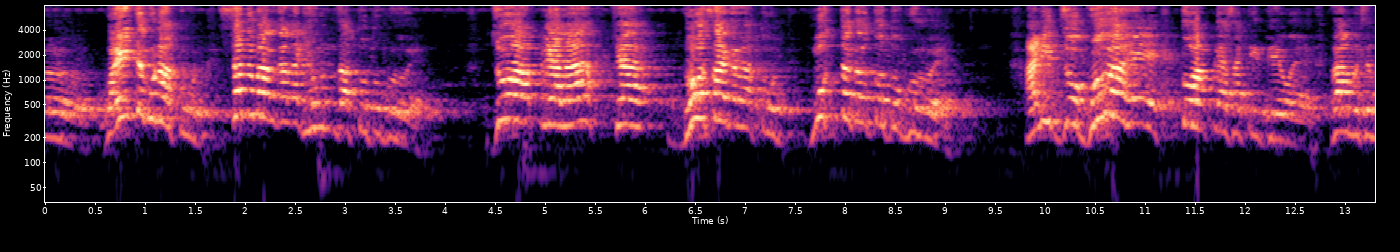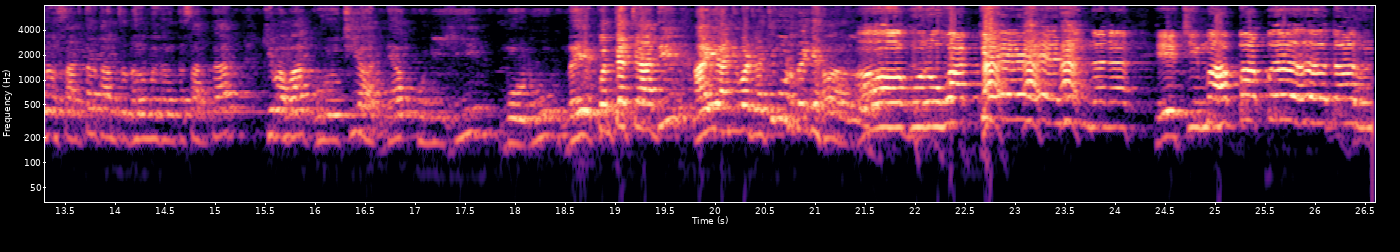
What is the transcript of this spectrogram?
वाईट गुणातून सन्मार्गाला घेऊन जातो तो गुरु आहे. जो आपल्याला त्या भवसागरातून मुक्त करतो तो गुरु आहे. आणि जो गुरु आहे तो आपल्यासाठी देव आहे. रामचंद्र सांगतात आमचं धर्मग्रंथ सांगतात की बाबा गुरुची आज्ञा कुणीही मोडू नये. पण त्याच्या आधी आई आणि वडिलाची मोडता घ्यावा हा. नंदन हेची महापाप दारुण.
